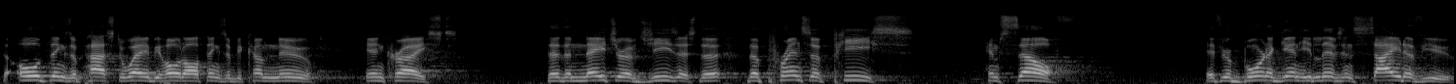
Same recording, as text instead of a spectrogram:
The old things have passed away. Behold, all things have become new in Christ. The, the nature of Jesus, the, the Prince of Peace Himself. If you're born again, He lives inside of you.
